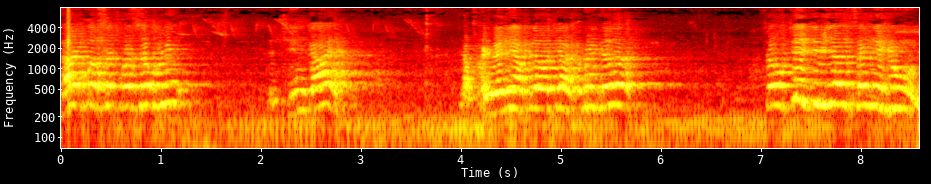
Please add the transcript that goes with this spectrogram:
साठ पासष्ट वर्षापूर्वी चीन काय? त्या फैव्याने आपल्यावरती आक्रमण केलं. चौतीस डिव्हिजन सैन्य घेऊन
